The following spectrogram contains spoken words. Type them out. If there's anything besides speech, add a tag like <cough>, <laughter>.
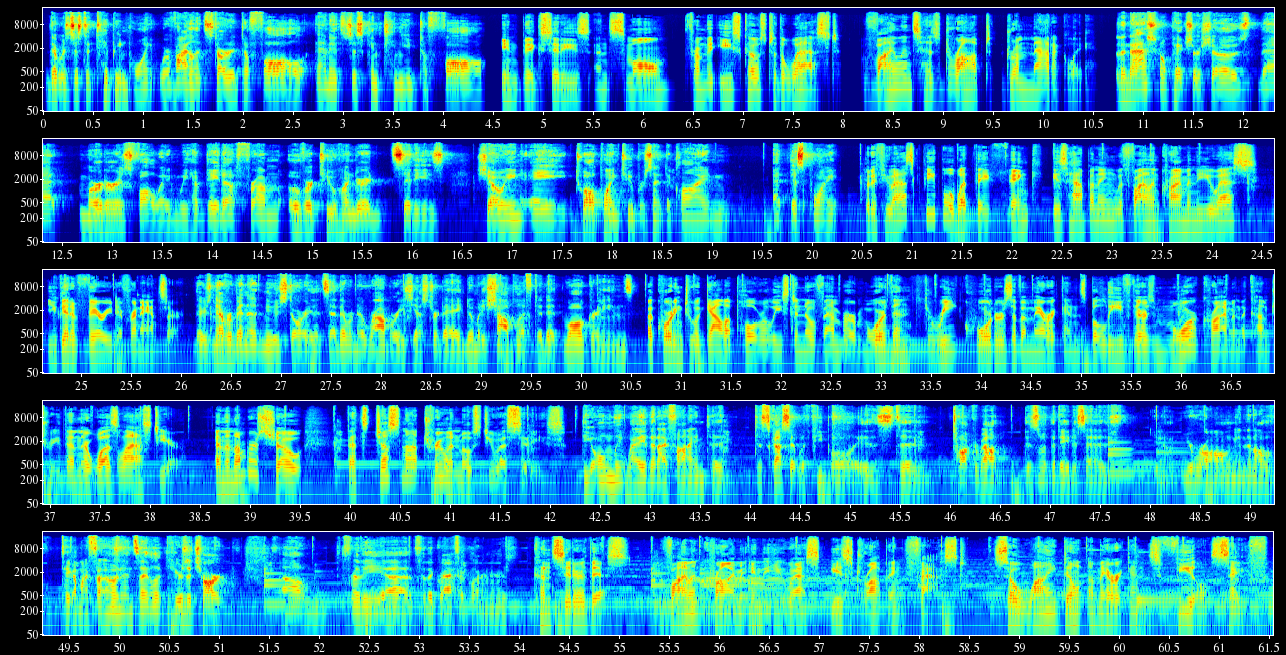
there was just a tipping point where violence started to fall and it's just continued to fall. In big cities and small, from the East Coast to the West, violence has dropped dramatically. The national picture shows that murder is falling. We have data from over 200 cities showing a 12.2% decline at this point. But if you ask people what they think is happening with violent crime in the US, you get a very different answer. There's never been a news story that said there were no robberies yesterday. Nobody shoplifted at Walgreens. According to a Gallup poll released in November, more than three quarters of Americans believe there's more crime in the country than there was last year. And the numbers show that's just not true in most US cities. The only way that I find to discuss it with people is to talk about this is what the data says, you know, you're wrong, and then I'll take out my phone and say, look, here's a chart um, for the uh, for the graphic learners. Consider this: violent crime in the U.S. is dropping fast. So why don't Americans feel safe?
